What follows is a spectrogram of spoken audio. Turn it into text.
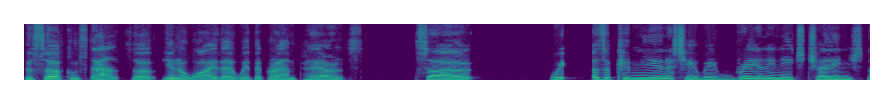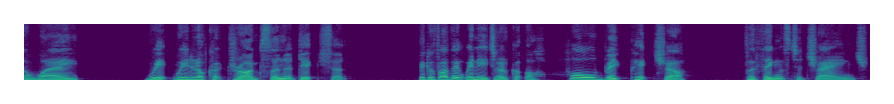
the circumstance of, you know, why they're with the grandparents. So as a community, we really need to change the way we, we look at drugs and addiction. Because I think we need to look at the whole big picture for things to change.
